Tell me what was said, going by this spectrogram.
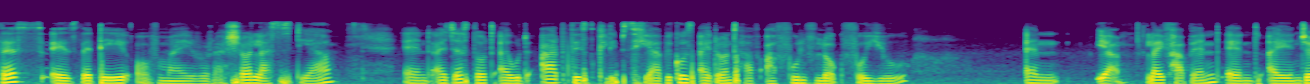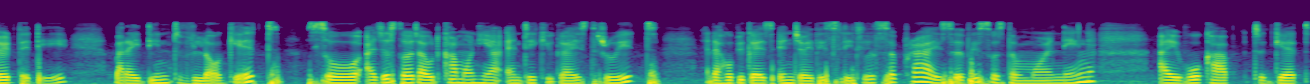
this is the day of my Ruracio last year, and I just thought I would add these clips here because I don't have a full vlog for you. And yeah, life happened, and I enjoyed the day, but I didn't vlog it. So, I just thought I would come on here and take you guys through it, and I hope you guys enjoy this little surprise. So, this was the morning. I woke up to get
